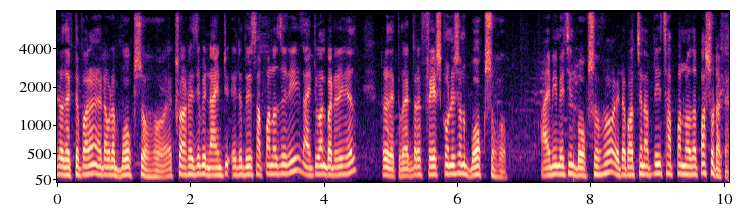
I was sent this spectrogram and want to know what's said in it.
এটা দেখতে পারেন এটা আমরা বক্স সহ একশো আঠাশ জিবি নাইনটি এটা দুই ছাপ্পান্ন GB ninety one battery health এটা দেখতে পারেন একবারে ফ্রেশ কন্ডিশন বক্স সহ আইবি মেচিন বক্স সহ এটা পাচ্ছেন আপনি ছাপ্পান্ন হাজার পাঁচশো টাকা।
